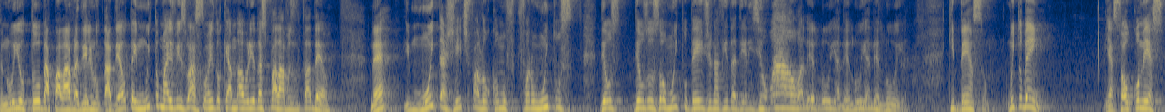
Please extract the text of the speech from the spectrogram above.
No YouTube, a palavra dele no Tadel tem muito mais visualizações do que a maioria das palavras do Tadel. Né? E muita gente falou como foram muitos. Deus, Deus usou muito David na vida dele. E eu, uau, aleluia, aleluia, aleluia. Que bênção. Muito bem. E é só o começo.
